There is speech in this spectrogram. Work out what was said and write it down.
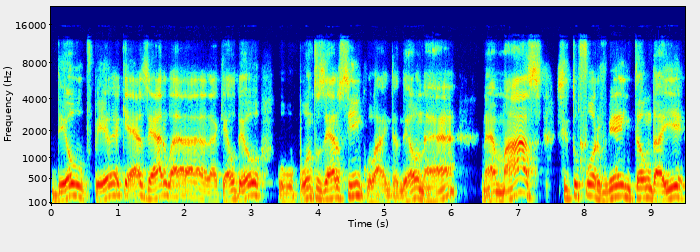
deu P é que é zero, é, que é o deu o ponto 05 lá, entendeu, né? Né? Mas se tu for ver então daí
